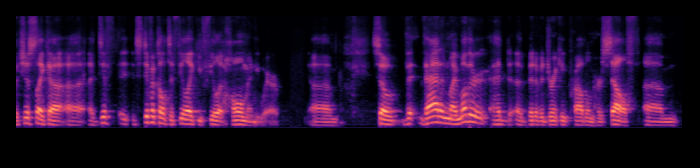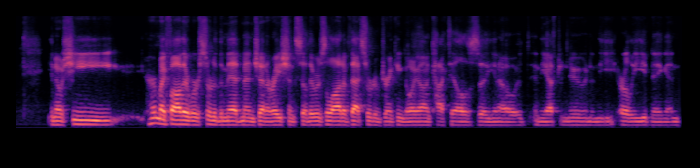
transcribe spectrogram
but just like a, a, a diff, it's difficult to feel like you feel at home anywhere. Um, so th- that and my mother had a bit of a drinking problem herself. Um, you know, she, her and my father were sort of the Mad Men generation. So there was a lot of that sort of drinking going on, cocktails, uh, you know, in the afternoon and the early evening. And,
